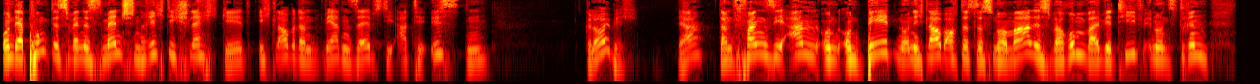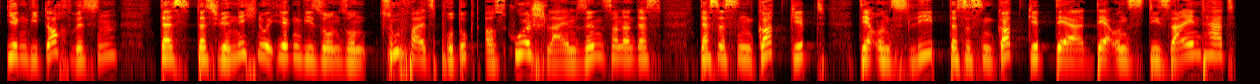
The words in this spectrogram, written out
und der Punkt ist, wenn es Menschen richtig schlecht geht, ich glaube, dann werden selbst die Atheisten gläubig. Ja, dann fangen sie an und, und beten und ich glaube auch, dass das normal ist. Warum? Weil wir tief in uns drin irgendwie doch wissen, dass, dass wir nicht nur irgendwie so, ein so ein Zufallsprodukt aus Urschleim sind, sondern dass, dass es einen Gott gibt, der uns liebt, dass es einen Gott gibt, der, der uns designt hat,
